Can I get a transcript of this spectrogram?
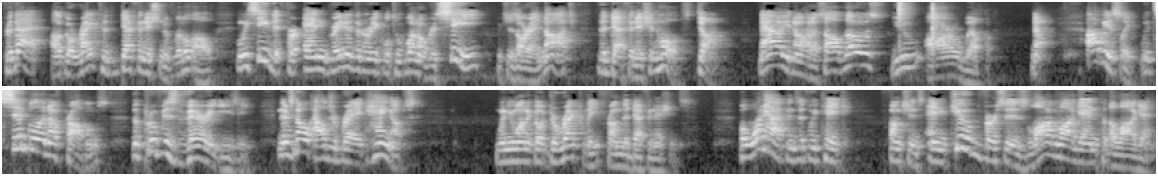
For that, I'll go right to the definition of little o, and we see that for n greater than or equal to 1 over c, which is our n naught, the definition holds. Done. Now you know how to solve those. You are welcome. Obviously, with simple enough problems, the proof is very easy. There's no algebraic hangups when you want to go directly from the definitions. But what happens if we take functions n cubed versus log log n to the log n?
